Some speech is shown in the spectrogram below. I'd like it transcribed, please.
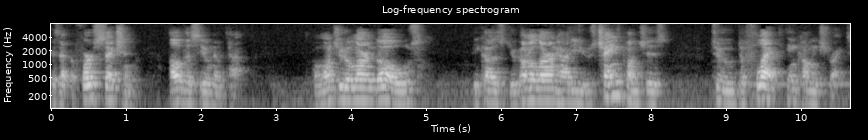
is at the first section of the Siu Nim Tao. I want you to learn those because you're going to learn how to use chain punches to deflect incoming strikes.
